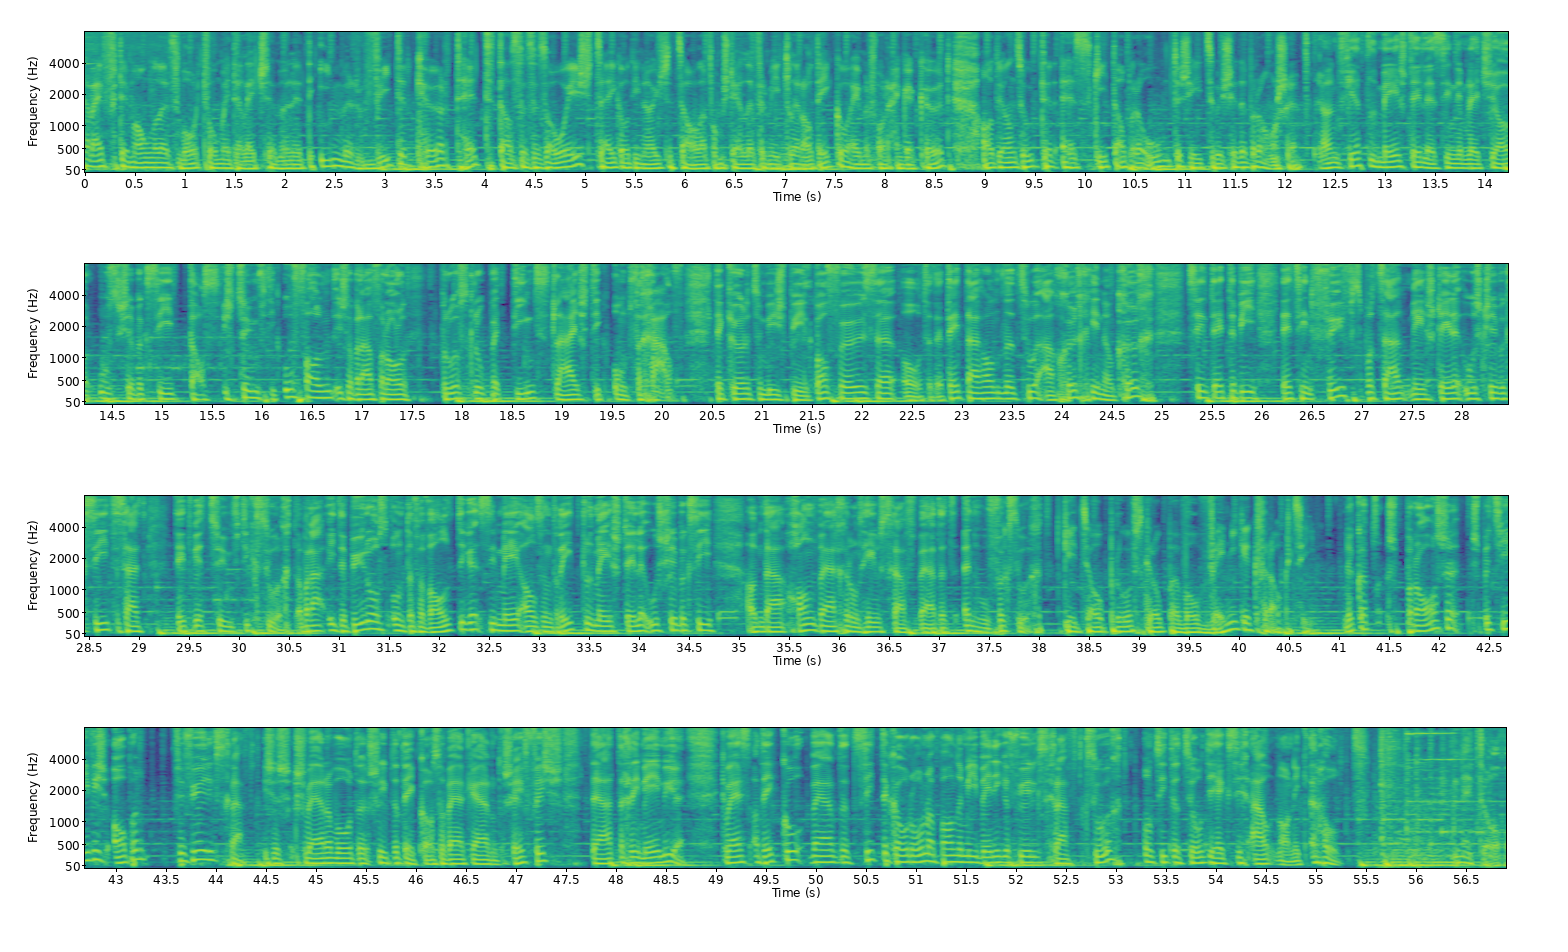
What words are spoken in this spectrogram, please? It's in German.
Fachkräftemangel, ein Wort, das man in den letzten Monaten immer wieder gehört hat. Dass es so ist, zeigen auch die neuesten Zahlen vom Stellenvermittler Adeco, haben wir vorhin gehört. Adrian Sutter, es gibt aber einen Unterschied zwischen den Branchen. Ja, ein Viertel mehr Stellen sind im letzten Jahr ausgeschrieben gewesen. Das ist zünftig. Auffallend ist aber auch vor allem die Berufsgruppe Dienstleistung und Verkauf. Da gehören zum Beispiel Coiffeuse oder der Detailhandel dazu. Auch Köchinnen und Köche sind dort dabei. Dort sind 50 Prozent mehr Stellen ausgeschrieben gewesen. Das heisst, dort wird zünftig gesucht. Aber auch in den Büros und den Verwaltungen sind mehr als ein Drittel mehr Stellen ausgeschrieben gewesen. Und auch Handwerker und Hilfskräfte werden einen Haufen gesucht. Gibt es auch Berufsgruppen, die weniger gefragt sind? Nicht gerade branchenspezifisch, aber für Führungskräfte ist es schwerer geworden, schreibt Adeco. Also wer gerne der Chef ist, der hat ein bisschen mehr Mühe. Gemäss Adeco werden seit der Corona-Pandemie weniger Führungskräfte gesucht und die Situation die hat sich auch noch nicht erholt. Netto.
